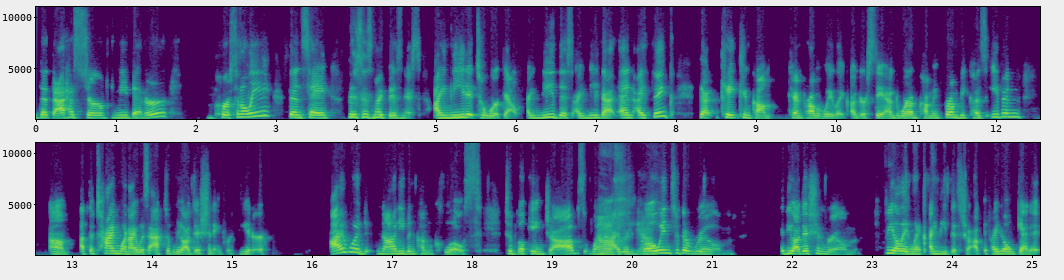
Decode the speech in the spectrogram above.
that that has served me better personally than saying this is my business i need it to work out i need this i need that and i think that kate can come can probably like understand where i'm coming from because even um, at the time when i was actively auditioning for theater i would not even come close to booking jobs when i would yeah. go into the room the audition room feeling like I need this job. If I don't get it,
